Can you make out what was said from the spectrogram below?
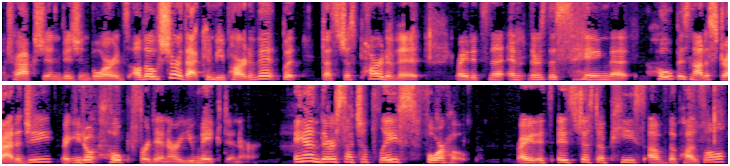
attraction, vision boards, although sure, that can be part of it, but that's just part of it, right? It's not, and there's this saying that hope is not a strategy, right? You don't hope for dinner, you make dinner. And there's such a place for hope right? It's, it's just a piece of the puzzle.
